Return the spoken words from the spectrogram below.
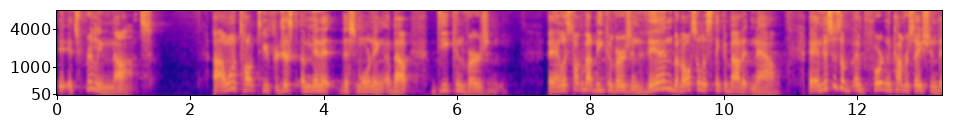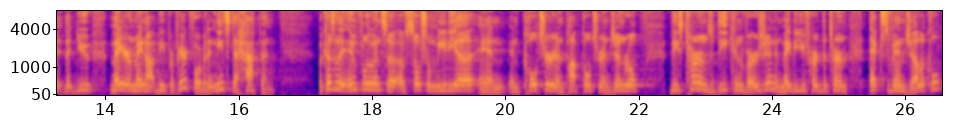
it's really not. I want to talk to you for just a minute this morning about deconversion. And let's talk about deconversion then, but also let's think about it now. And this is an important conversation that, that you may or may not be prepared for, but it needs to happen. Because of the influence of social media and, and culture and pop culture in general, these terms, deconversion, and maybe you've heard the term exvangelical,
